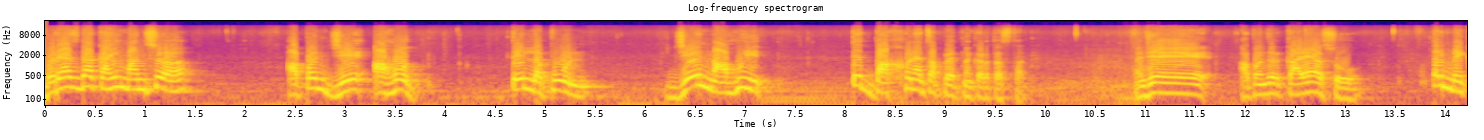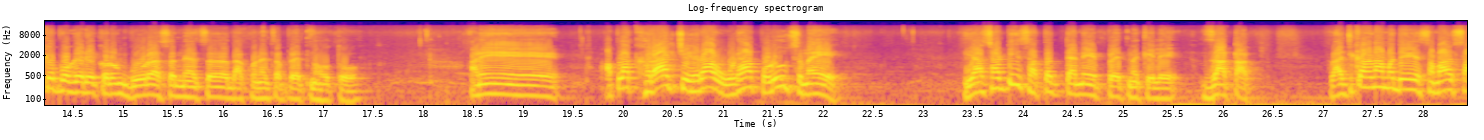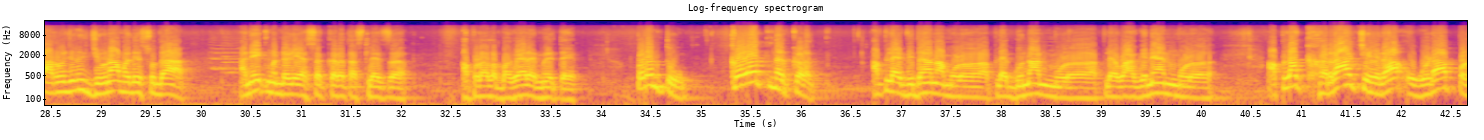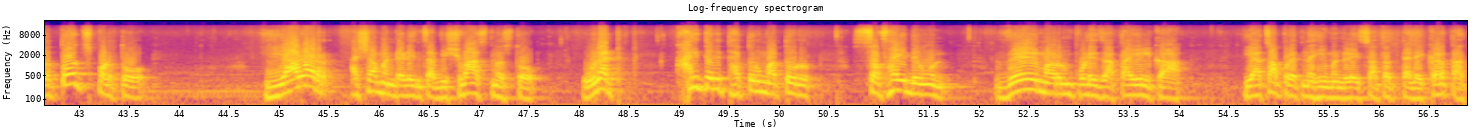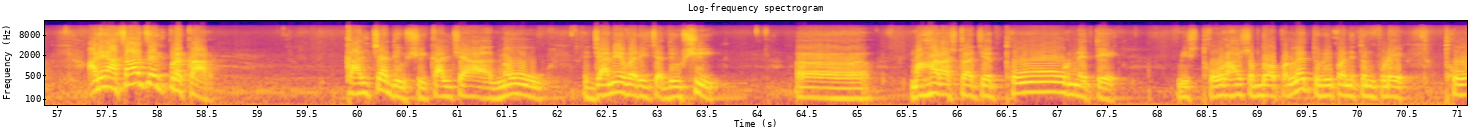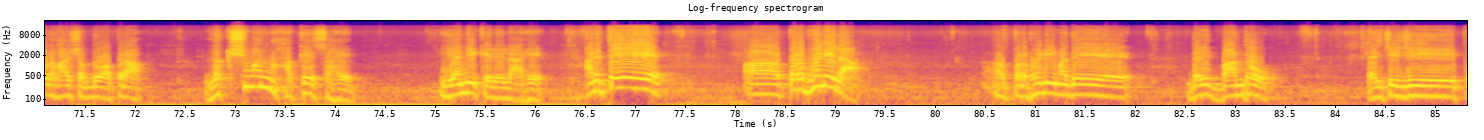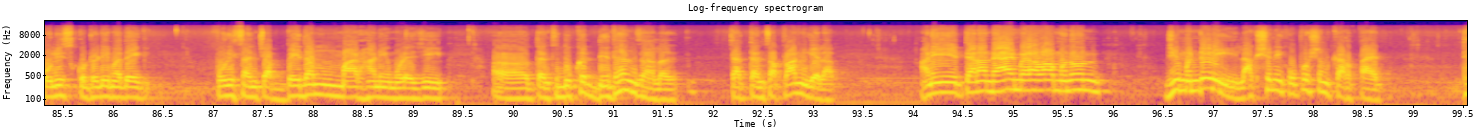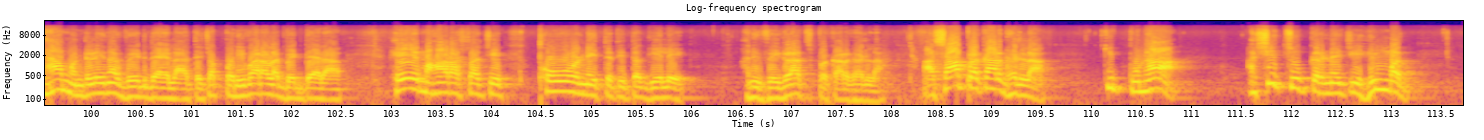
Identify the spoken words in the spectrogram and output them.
बऱ्याचदा काही माणसं आपण जे आहोत ते लपवून जे नाहीत ते दाखवण्याचा प्रयत्न करत असतात. म्हणजे आपण जर काळे असू तर मेकअप वगैरे करून गोर असण्याचं दाखवण्याचा प्रयत्न होतो. आणि आपला खरा चेहरा ओढा पडूच नये यासाठी सातत्याने प्रयत्न केले जातात. राजकारणामध्ये समाज सार्वजनिक जीवनामध्ये सुद्धा अनेक मंडळी असं करत असल्याचं आपल्याला बघायला मिळतंय परंतु कळत न कळत आपल्या विधानामुळं आपल्या गुणांमुळं आपल्या वागण्यांमुळं आपला खरा चेहरा उघडा पडतोच पडतो. यावर अशा मंडळींचा विश्वास नसतो. उलट काहीतरी थातूर मातूर सफाई देऊन वेळ मारून पुढे जाता येईल का? याचा प्रयत्न ही मंडळी सातत्याने करतात. आणि असाच एक प्रकार कालच्या दिवशी कालच्या नऊ जानेवारीच्या दिवशी महाराष्ट्राचे थोर नेते मी थोर हा शब्द वापरला आहे तुम्ही पण इथून पुढे थोर हा शब्द वापरा. लक्ष्मण हाके साहेब यांनी केलेलं आहे. आणि ते परभणीला परभणीमध्ये दलित बांधव त्यांची जी पोलीस कोठडीमध्ये पोलिसांच्या बेदम मारहाणीमुळे जी त्यांचं दुःखद निधन झालं त्यात त्यांचा प्राण गेला. आणि त्यांना न्याय मिळावा म्हणून जी मंडळी लाक्षणिक उपोषण करतायत त्या मंडळींना भेट द्यायला त्याच्या परिवाराला भेट द्यायला हे महाराष्ट्राचे थोर नेते तिथं गेले आणि वेगळाच प्रकार घडला. असा प्रकार घडला की पुन्हा अशी चूक करण्याची हिंमत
